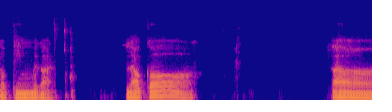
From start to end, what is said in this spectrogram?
ลบทิ้งไปก่อน แล้วก็เอ่อ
